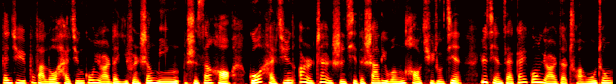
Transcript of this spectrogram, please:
根据布法罗海军公园的一份声明，十三号，国海军二战时期的沙利文号驱逐舰日前在该公园的船坞中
